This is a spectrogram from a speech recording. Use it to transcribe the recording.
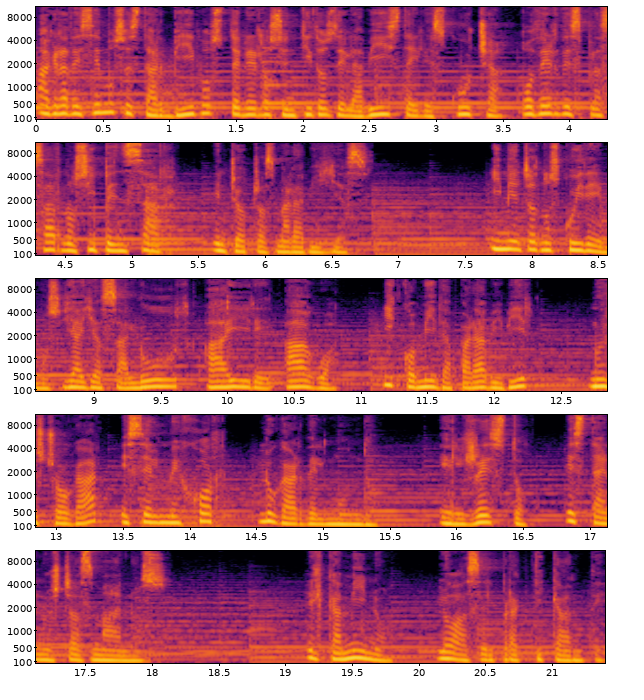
Agradecemos estar vivos, tener los sentidos de la vista y la escucha, poder desplazarnos y pensar, entre otras maravillas. Y mientras nos cuidemos y haya salud, aire, agua y comida para vivir, nuestro hogar es el mejor lugar del mundo. El resto está en nuestras manos. El camino lo hace el practicante.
